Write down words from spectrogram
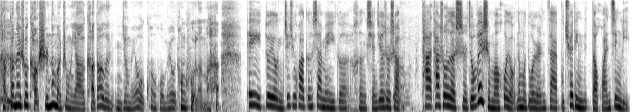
考，刚才说考试那么重要，考到了你就没有困惑，没有痛苦了吗？哎，对哦，你这句话跟下面一个很衔接着上。他他说的是，就为什么会有那么多人在不确定的环境里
